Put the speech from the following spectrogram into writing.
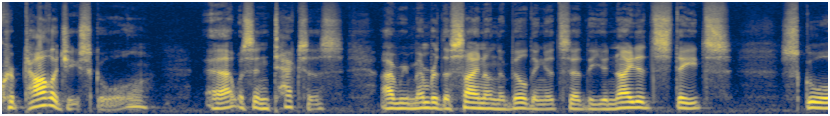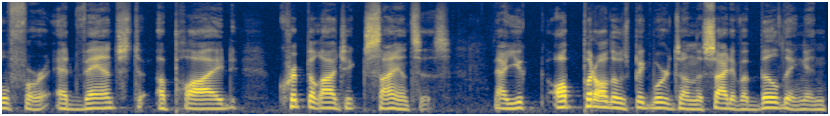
cryptology school. and That was in Texas. I remember the sign on the building. It said the United States School for Advanced Applied Cryptologic Sciences. Now you all put all those big words on the side of a building, and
